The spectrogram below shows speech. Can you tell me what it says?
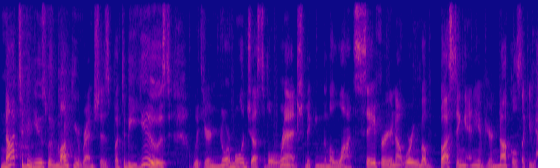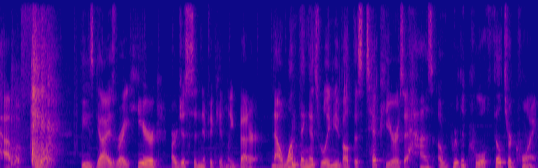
not to be used with monkey wrenches, but to be used with your normal adjustable wrench, making them a lot safer. You're not worrying about busting any of your knuckles like you have before. These guys right here are just significantly better. Now, one thing that's really neat about this tip here is it has a really cool filter coin.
